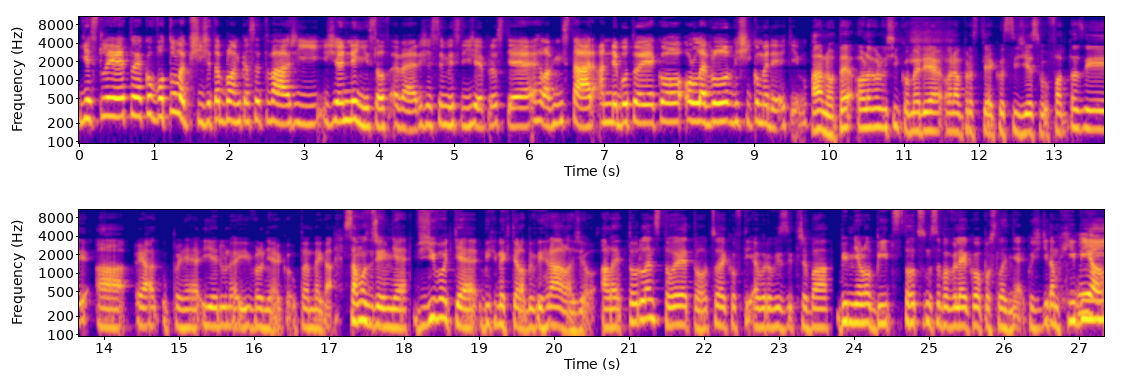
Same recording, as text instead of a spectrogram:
jestli je to jako o to lepší, že ta Blanka se tváří, že není self-aware, že si myslí, že je prostě hlavní star, a nebo to je jako o level vyšší komedie tím. Ano, to je o level vyšší komedie, ona prostě jako si žije svou fantazii a já úplně jedu na její vlně, jako úplně mega. Samozřejmě v životě bych nechtěla, aby vyhrála, že jo, ale tohle to je to, co jako v té Eurovizi třeba by mělo být z toho, co jsme se bavili jako posledně, jako že ti tam chybí jo.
